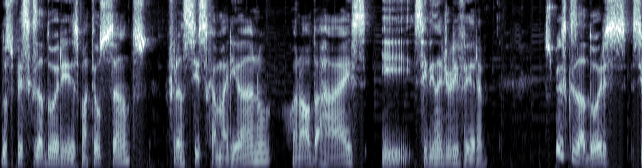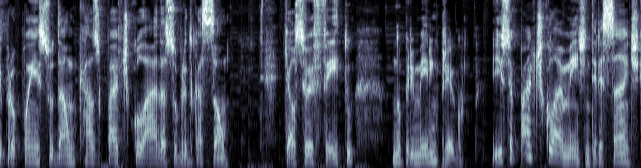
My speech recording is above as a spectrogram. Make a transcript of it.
dos pesquisadores Matheus Santos, Francisca Mariano, Ronaldo Arraes e Celina de Oliveira. Os pesquisadores se propõem a estudar um caso particular da sobreeducação, que é o seu efeito no primeiro emprego. E isso é particularmente interessante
